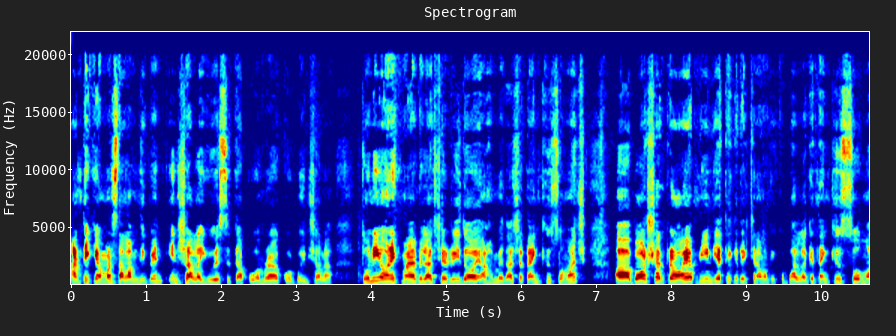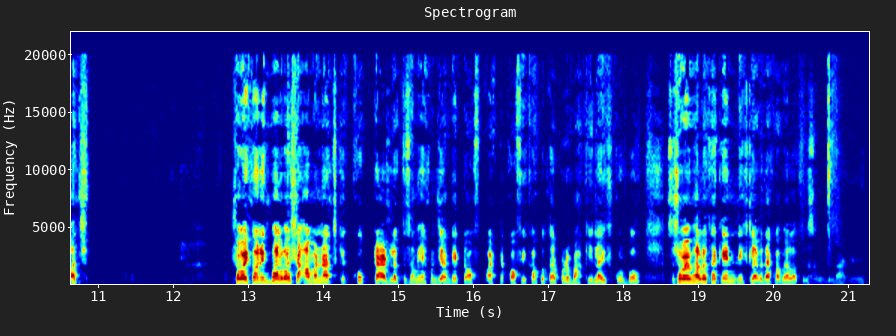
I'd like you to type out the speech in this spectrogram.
আন্টিকে আমার সালাম দিবেন। ইনশাল্লাহ ইউএসএ তে আপু আমরা করব ইনশাল্লাহ তনি অনেক মায়াবী লাগছে। হৃদয় আহমেদ আচ্ছা thank you so much Barshad Roy, আপনি ইন্ডিয়া থেকে দেখছেন, আমাকে খুব ভালো লাগে। থ্যাংক ইউ সো মাচ সবাইকে অনেক ভালোবাসা। আমার না আজকে খুব টায়ার্ড লাগতেছে। আমি এখন যে আগে একটা একটা কফি খাব, তারপরে বাকি লাইভ করব। তো সবাই ভালো থাকেন। নেক্সট লাইভে দেখা হবে। আল্লাহ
